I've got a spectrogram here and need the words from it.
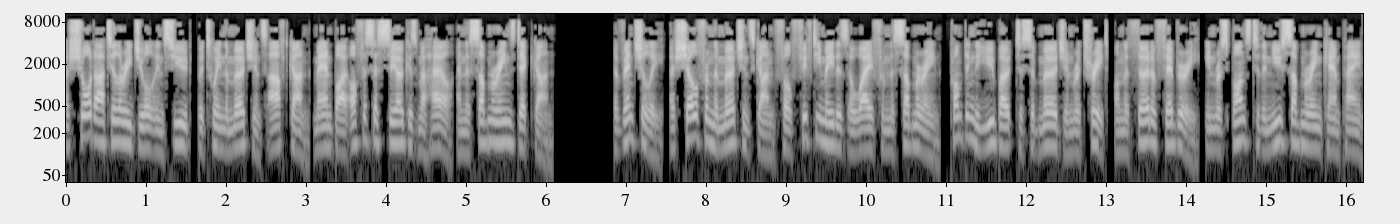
A short artillery duel ensued, between the merchant's aft gun manned by Officer Siokas Mihail and the submarine's deck gun. Eventually, a shell from the merchant's gun fell 50 meters away from the submarine, prompting the U-boat to submerge and retreat. On 3 February, in response to the new submarine campaign,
